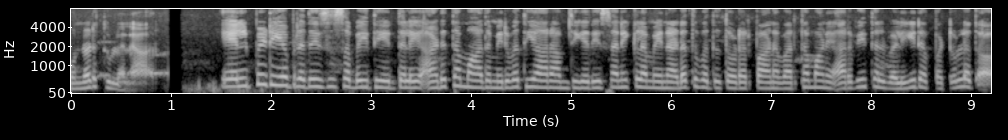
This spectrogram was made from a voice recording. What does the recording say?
முன்னெடுத்துள்ளனர். எல்பிடிய பிரதேச சபை தேர்தலை அடுத்த மாதம் இருபத்தி ஆறாம் தேதி சனிக்கிழமை நடத்துவது தொடர்பான வர்த்தமானி அறிவித்தல் வெளியிடப்பட்டுள்ளது.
